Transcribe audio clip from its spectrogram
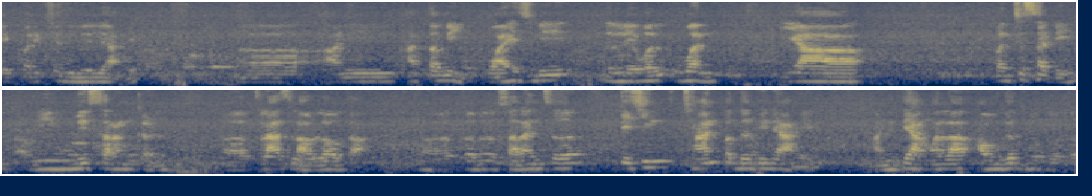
एक परीक्षा दिलेली आहे. आणि आता मी Y S B level one या पंचवीससाठी मी उमेश सरांकडं क्लास लावला होता. तर सरांचं टीचिंग छान पद्धतीने आहे आणि ते आम्हाला अवगत होत होतं.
